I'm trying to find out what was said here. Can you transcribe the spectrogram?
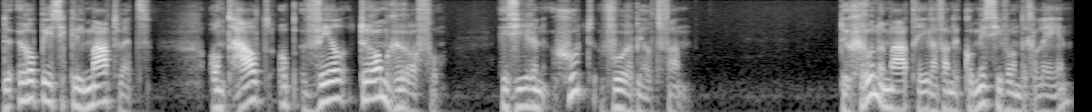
De Europese Klimaatwet, onthaald op veel tromgeroffel, is hier een goed voorbeeld van. De groene maatregelen van de Commissie van der Leyen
